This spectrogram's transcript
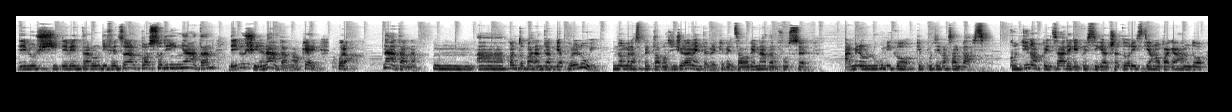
deve, usci- deve entrare un difensore al posto di Nathan, deve uscire Nathan, ok? Ora, Nathan mh, mm, a quanto pare andrà via pure lui, non me l'aspettavo sinceramente perché pensavo che Nathan fosse almeno l'unico che poteva salvarsi. Continuo a pensare che questi calciatori stiano pagando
